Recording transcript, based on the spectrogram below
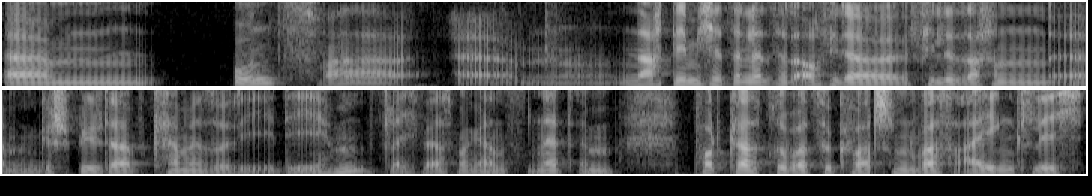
Ähm, und zwar, ähm, nachdem ich jetzt in letzter Zeit auch wieder viele Sachen ähm, gespielt habe, kam mir so die Idee, hm, vielleicht wäre es mal ganz nett, im Podcast drüber zu quatschen, was eigentlich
